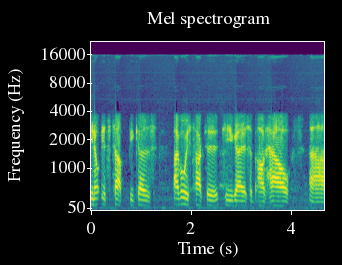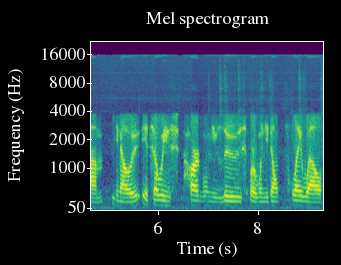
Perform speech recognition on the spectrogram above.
you know, it's tough because I've always talked to, to you guys about how, um, you know, it's always hard when you lose or when you don't play well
